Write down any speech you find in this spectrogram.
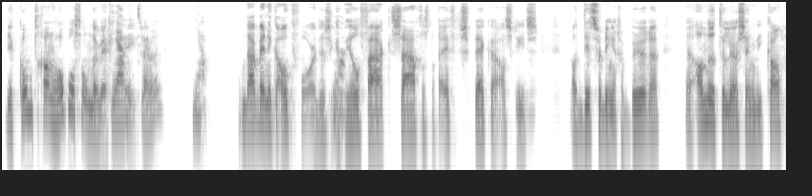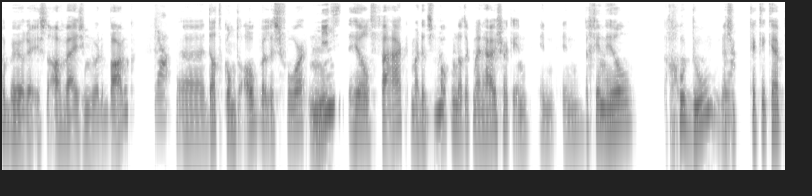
Je komt gewoon hobbels onderweg ja, tegen. Ja. En daar ben ik ook voor. Dus ik ja. heb heel vaak s'avonds nog even gesprekken als er iets. Wat dit soort dingen gebeuren. Een andere teleurstelling die kan gebeuren is een afwijzing door de bank. Ja. Uh, dat komt ook wel eens voor. Mm -hmm. Niet heel vaak, maar dat is mm -hmm. ook omdat ik mijn huiswerk in, in, in het begin heel goed doe. Dus Ja. ik, kijk, ik heb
